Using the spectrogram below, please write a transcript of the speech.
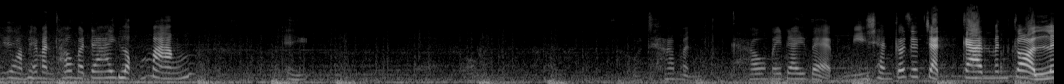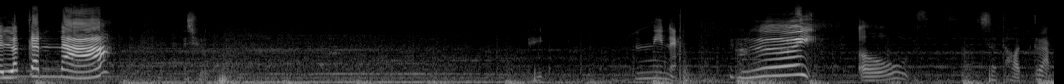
ที่ทำให้มันเข้ามาได้หรอกมั้งเอ๊ะถ้ามันเข้าไม่ได้แบบนี้ฉันก็จะจัดการมันก่อนเลยละกันนะนี่น่เฮ้ย โอ้สะท้อนกลับ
